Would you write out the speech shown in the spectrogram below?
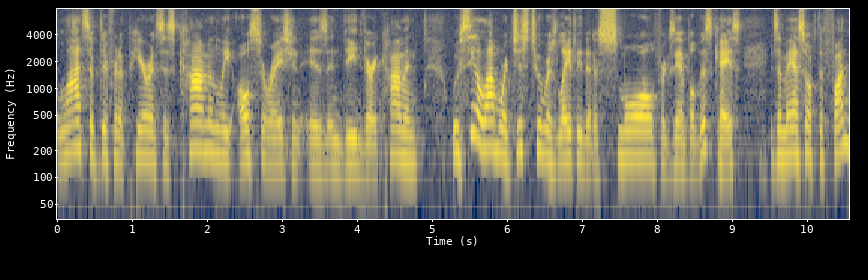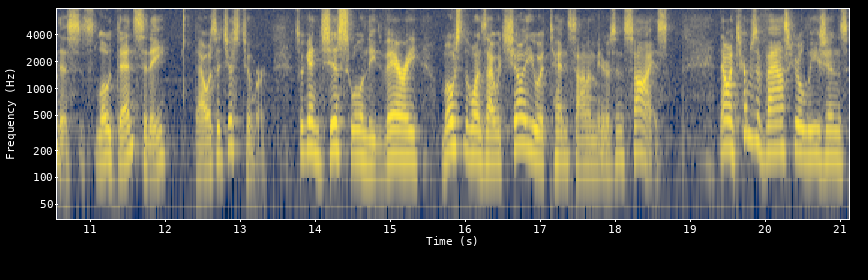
lots of different appearances. Commonly, ulceration is indeed very common. We've seen a lot more GIST tumors lately that are small. For example, this case is a mass off the fundus. It's low density. That was a GIST tumor. So again, GIST will indeed vary. Most of the ones I would show you are 10 centimeters in size. Now, in terms of vascular lesions,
